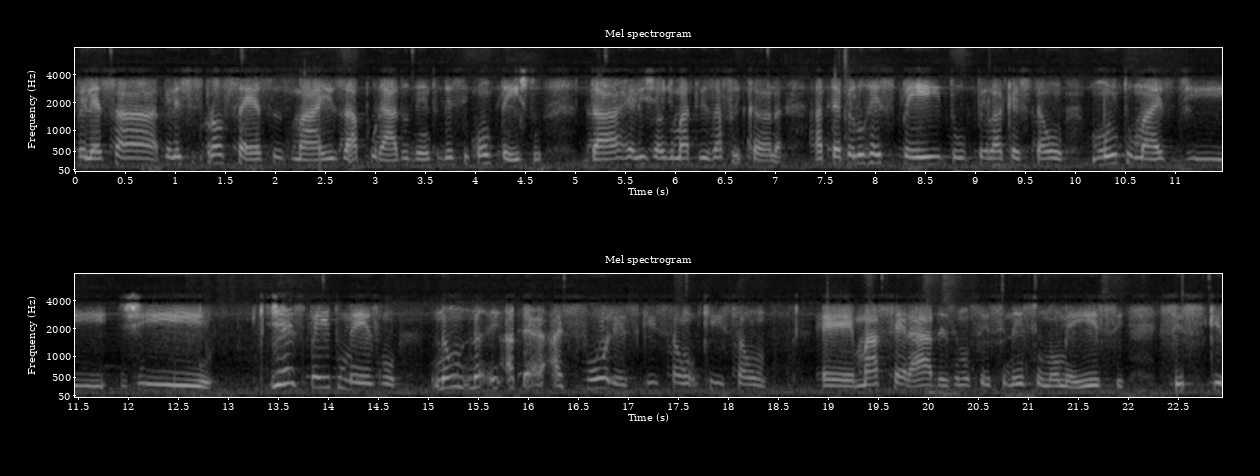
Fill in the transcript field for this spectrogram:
por, essa, por esses processos mais apurados dentro desse contexto da religião de matriz africana, até pelo respeito, pela questão muito mais de, de, de respeito mesmo. Não, não, até as folhas que são, que são é, maceradas, eu não sei se nem se o nome é esse, se, que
